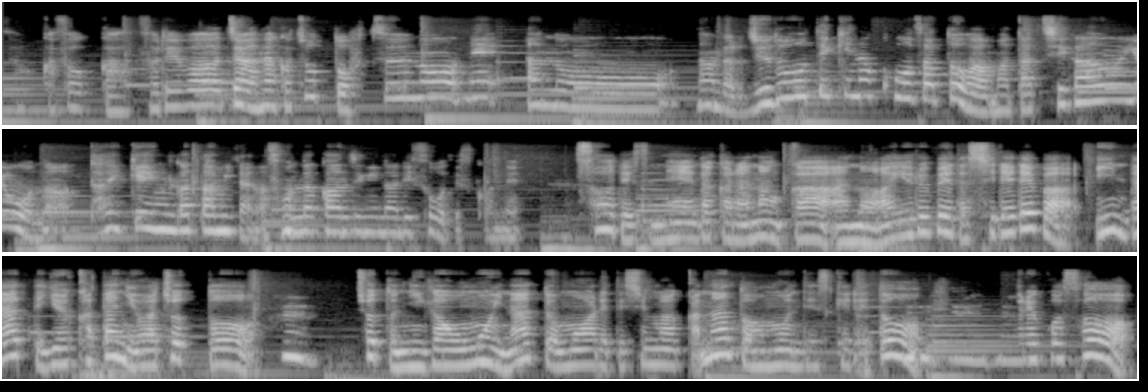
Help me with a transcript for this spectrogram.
そっかそっかそれはじゃあなんかちょっと普通のねあのー、なんだろう受動的な講座とはまた違うような体験型みたいなそんな感じになりそうですかね。そうですね。だからなんかあのアユルベーダ知れればいいんだっていう方にはちょっと、うん、ちょっと荷が重いなって思われてしまうかなとは思うんですけれど、うんうんうん、それこそ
